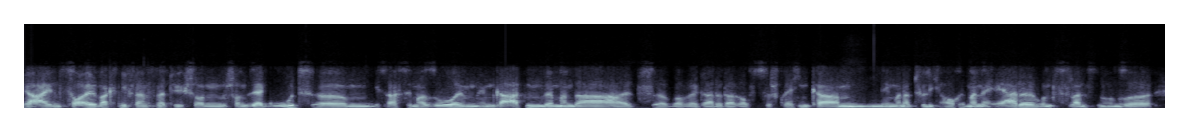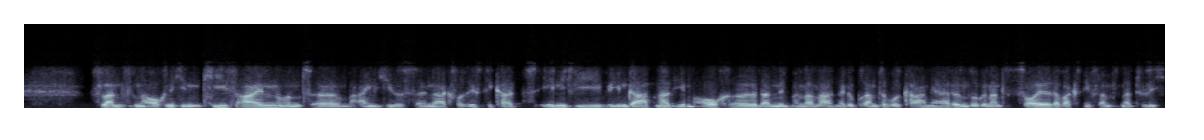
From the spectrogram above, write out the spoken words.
Ja, in Zoll wachsen die Pflanzen natürlich schon schon sehr gut. Ähm, ich sage es immer so, im, im Garten, wenn man da halt, äh, wo wir gerade darauf zu sprechen kamen, nehmen wir natürlich auch immer eine Erde und pflanzen unsere Pflanzen auch nicht in den Kies ein. Und äh, eigentlich ist es in der Aquaristik halt ähnlich wie, wie im Garten halt eben auch. Äh, dann nimmt man dann halt eine gebrannte Vulkanerde, ein sogenanntes Zoll. Da wachsen die Pflanzen natürlich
